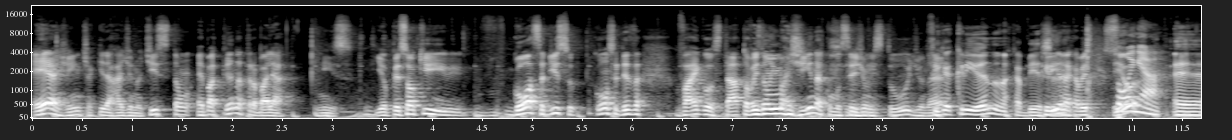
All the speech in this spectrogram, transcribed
é é a gente aqui da Rádio Notícias, então é bacana trabalhar nisso. E o pessoal que gosta disso, com certeza vai gostar. Talvez não imagina como seja um estúdio, né? Fica criando na cabeça. Cria né? na cabeça. Sonhar. É,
